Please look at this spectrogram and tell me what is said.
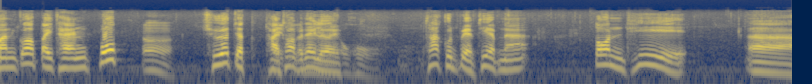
มันก็ไปแทงปุ๊บ เออ เชื้อจะถ่ายทอดไปได้เลย โอ้โห ถ้าคุณเปรียบเทียบนะ ต้นที่อ่า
